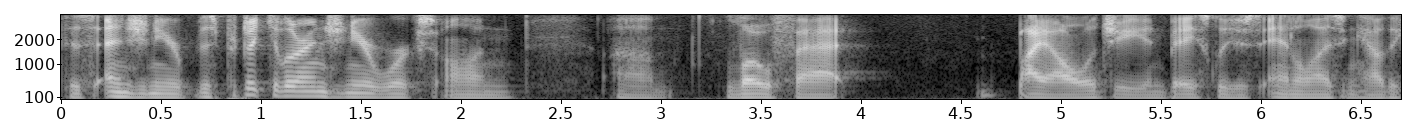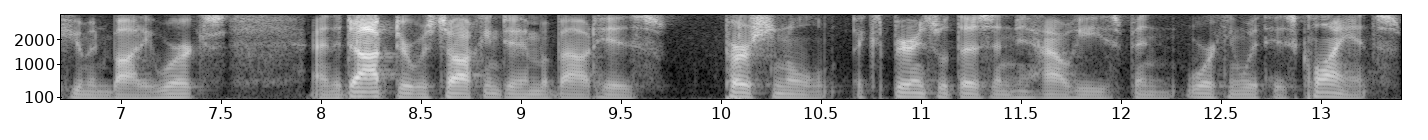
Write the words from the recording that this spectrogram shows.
this engineer, this particular engineer works on um, low fat biology and basically just analyzing how the human body works. And the doctor was talking to him about his personal experience with this and how he's been working with his clients.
